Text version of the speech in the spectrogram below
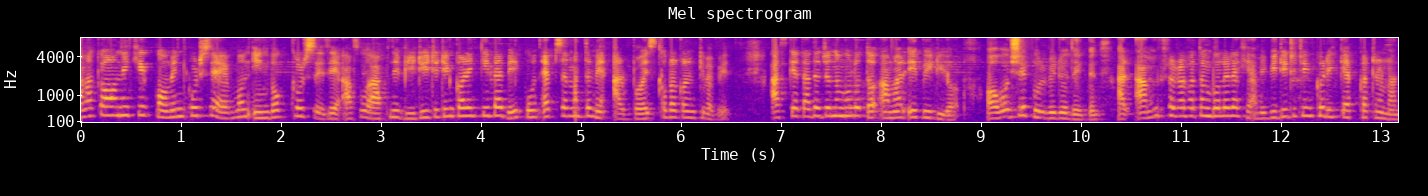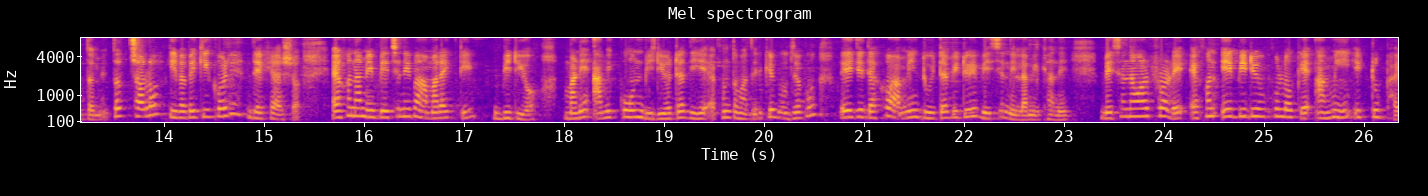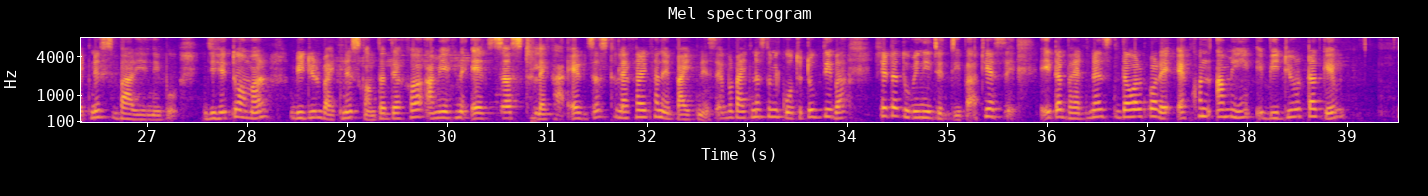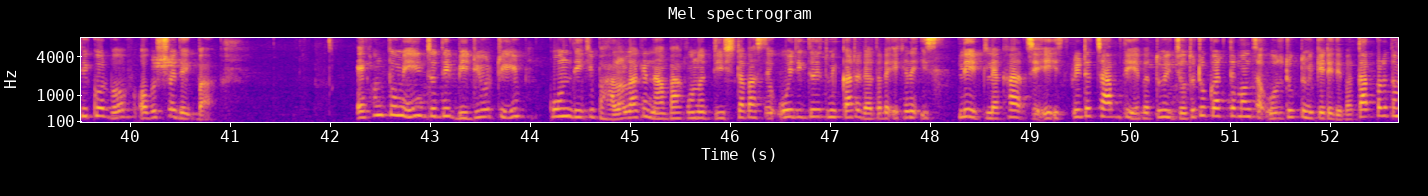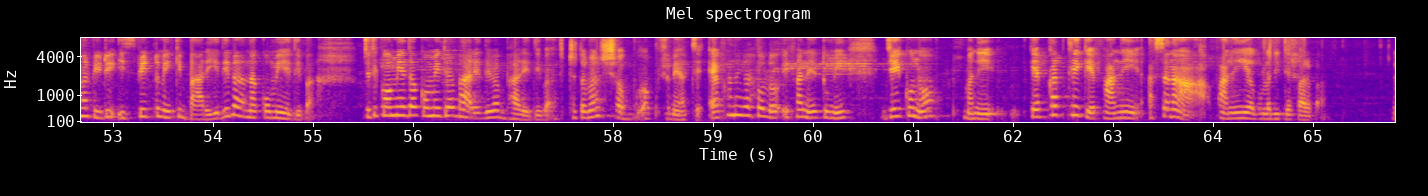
আমাকে অনেকে কমেন্ট করছে এবং ইনবক্স করছে যে, আপু, আপনি ভিডিও এডিটিং করেন কীভাবে? কোন অ্যাপসের মাধ্যমে? আর ভয়েস কভার করেন কীভাবে? আজকে তাদের জন্য মূলত আমার এই ভিডিও অবশ্যই ফুল ভিডিও দেখবেন। আর আমি সর্বপ্রথম বলে রাখি, আমি ভিডিও এডিটিং করি ক্যাপকাটের মাধ্যমে। তো চলো, কীভাবে কি করে? দেখে আসো। এখন আমি বেছে নিব আমার একটি ভিডিও মানে আমি কোন ভিডিওটা দিয়ে এখন তোমাদেরকে বোঝাবো? এই যে দেখো, আমি দুইটা ভিডিওই বেছে নিলাম এখানে। বেছে নেওয়ার পরে এখন এই ভিডিওগুলোকে আমি একটু ব্রাইটনেস বাড়িয়ে নেব। যেহেতু আমার ভিডিওর ব্রাইটনেস কম তা দেখো, আমি এখানে অ্যাডজাস্ট লেখা অ্যাডজাস্ট লেখা এখানে ব্রাইটনেস এবার ব্রাইটনেস তুমি কতটুকু দিবা সেটা তুমি নিজে দিবা, ঠিক আছে? এটা ব্রাইটনেস দেওয়ার পরে এখন আমি এই ভিডিওটাকে কি করব? অবশ্যই দেখবা। এখন তুমি যদি ভিডিওটি কোন দিকে ভালো লাগে না বা কোনো ডিস্টার্ব আছে, ওই দিক যদি তুমি কাটে দাও তাহলে এখানে স্প্লিট লেখা আছে। এই স্প্লিটে চাপ দিয়ে এবার তুমি যতটুকু কাটতে মন চাও অতটুকু তুমি কেটে দিবা। তারপরে তোমার ভিডিও স্পিড তুমি কি বাড়িয়ে দিবা না কমিয়ে দিবা? যদি কমিয়ে দাও, কমিয়ে দিবা বাড়িয়ে দিবা বাড়িয়ে দিবা। এটা তোমার সব অপশনে আছে। এখন হলো, এখানে তুমি যে কোনো মানে ক্যাপকাট থেকে ফানি আছে না ফানি এগুলো দিতে পারবা।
